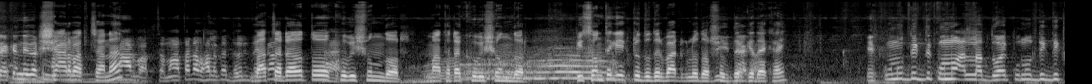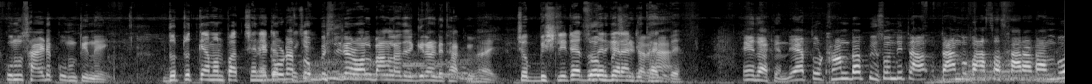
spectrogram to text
দেখেন এই দেখেন ষাঁড় বাচ্চা না? ষাঁড় বাচ্চা মাথাটা ভালো করে ধরে দেখান। বাচ্চাটাও তো হ্যাঁ। খুবই সুন্দর মাথাটা খুবই সুন্দর। পিছন থেকে একটু দুধের বাটগুলো দর্শকদেরকে। দেখাই। এর কোনো দিক দিয়ে কোনো আল্লাহ দোয়ায় কোনো দিক দিয়ে কোনো সাইডে কমতি নেই। দুধটুত কেমন পাচ্ছেন এটা ওটা থেকে? চব্বিশ লিটার অল বাংলাদেশ গ্যারান্টি থাকবে ভাই। চব্বিশ লিটার দুধের গ্যারান্টি থাকবে। এই দেখেন এত ঠান্ডা পিছন দিয়ে টানবো বাচ্চা সারা টানবো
